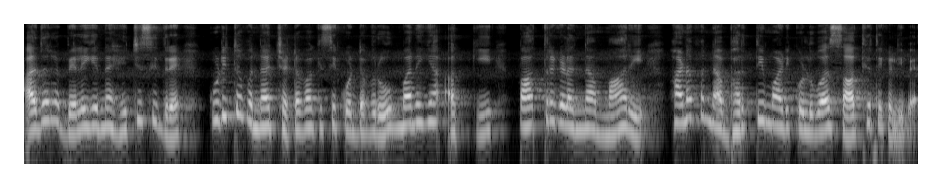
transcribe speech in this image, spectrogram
ಅದರ ಬೆಲೆಯನ್ನು ಹೆಚ್ಚಿಸಿದರೆ ಕುಡಿತವನ್ನು ಚಟವಾಗಿಸಿಕೊಂಡವರು ಮನೆಯ ಅಕ್ಕಿ, ಪಾತ್ರೆಗಳನ್ನು ಮಾರಿ ಹಣವನ್ನು ಭರ್ತಿ ಮಾಡಿಕೊಳ್ಳುವ ಸಾಧ್ಯತೆಗಳಿವೆ.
